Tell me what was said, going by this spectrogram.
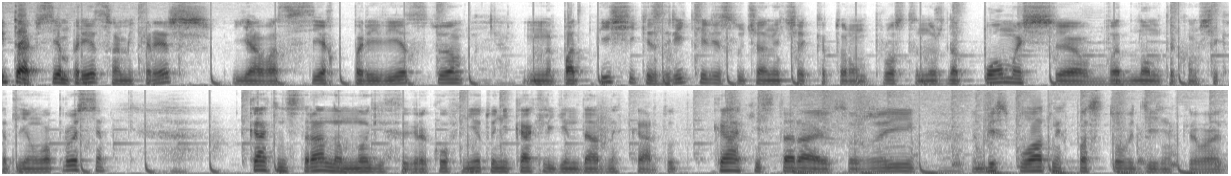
Итак, всем привет, с вами Крэш, я вас всех приветствую. Подписчики, зрители, случайный человек, которому просто нужна помощь э, в одном таком щекотливом вопросе. Как ни странно, у многих игроков нету никак легендарных карт. Тут как и стараются, уже и бесплатных постов день открывают,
